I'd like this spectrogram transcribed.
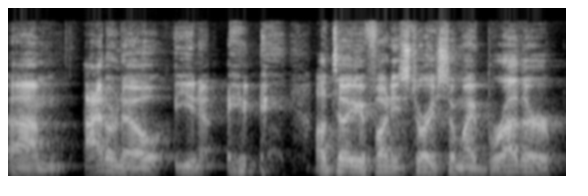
Um, I don't know. You know, I'll tell you a funny story. So my brother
